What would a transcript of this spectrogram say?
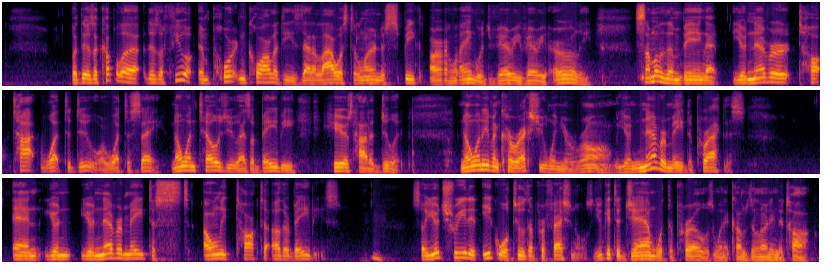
But there's a couple of there's a few important qualities that allow us to learn to speak our language very very early. Some of them being that you're never ta- taught what to do or what to say. No one tells you as a baby, here's how to do it. No one even corrects you when you're wrong. You're never made to practice and you're you're never made to only talk to other babies. Hmm. So you're treated equal to the professionals. You get to jam with the pros when it comes to learning to talk.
